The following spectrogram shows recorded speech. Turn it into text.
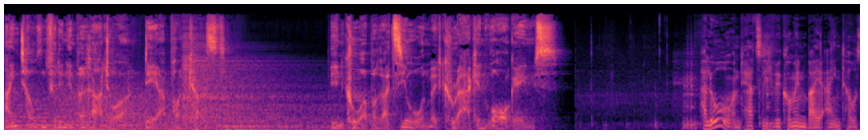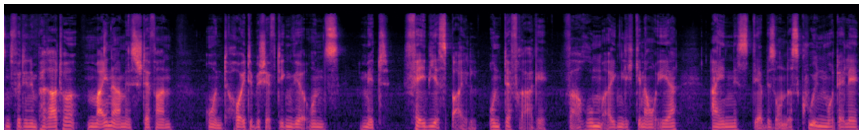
1000 für den Imperator, der Podcast. In Kooperation mit Kraken Wargames. Hallo und herzlich willkommen bei 1000 für den Imperator. Mein Name ist Stefan und heute beschäftigen wir uns mit Fabius Bile und der Frage, warum eigentlich genau er eines der besonders coolen Modelle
